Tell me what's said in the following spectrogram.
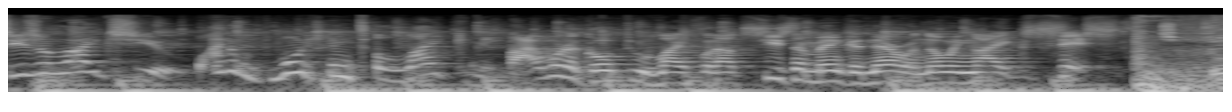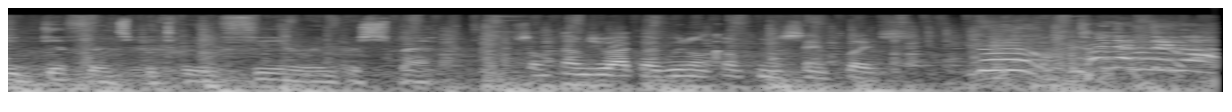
Caesar likes you. I don't want him to like me. I want to go through life without Caesar Manganaro knowing I exist. There's a big difference between fear and respect. Sometimes you act like we don't come from the same place. No! Turn that thing off!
